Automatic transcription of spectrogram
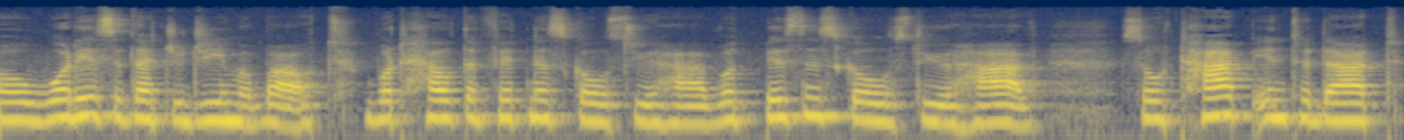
oh what is it that you dream about? What health and fitness goals do you have? What business goals do you have? So tap into that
